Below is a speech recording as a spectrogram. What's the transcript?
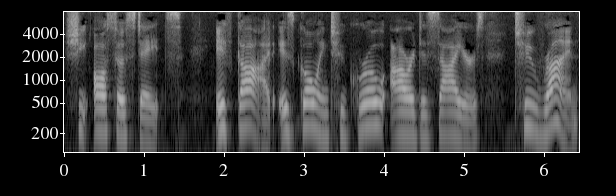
she also states if God is going to grow our desires to run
